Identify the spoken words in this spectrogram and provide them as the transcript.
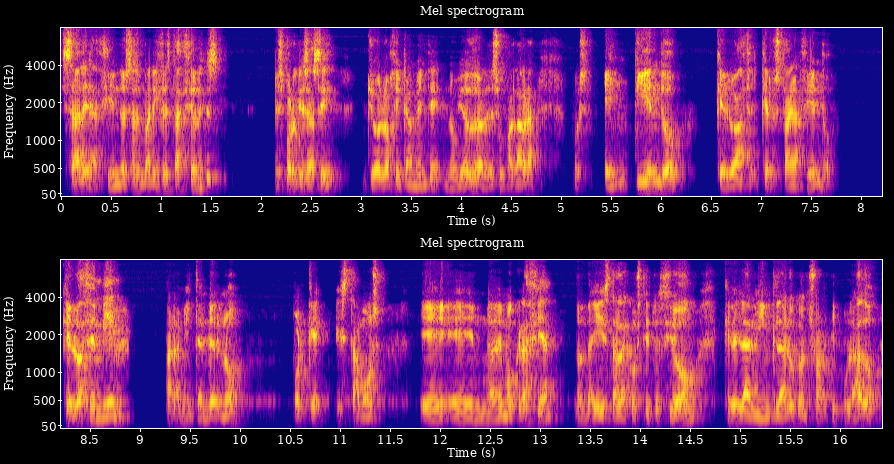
sale haciendo esas manifestaciones, es porque es así. Yo, lógicamente, no voy a dudar de su palabra. Pues entiendo que lo, que lo están haciendo. ¿Que lo hacen bien? Para mi entender, no, porque estamos eh, en una democracia donde ahí está la Constitución que vela bien claro con su articulado.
